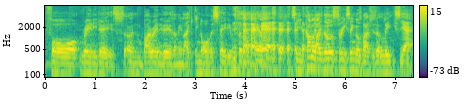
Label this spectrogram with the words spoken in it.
for rainy days. And by rainy days, I mean like enormous stadium filling tailgates. So you've kind of like those three singles matches at least. Yeah.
